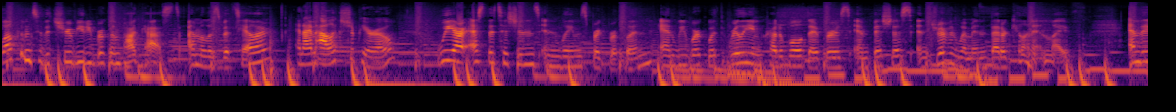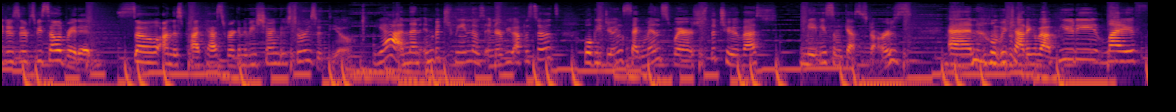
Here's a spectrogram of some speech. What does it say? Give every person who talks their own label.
Speaker 1: Welcome to the True Beauty Brooklyn podcast. I'm Elizabeth Taylor.
Speaker 2: And I'm Alex Shapiro.
Speaker 1: We are estheticians in Williamsburg, Brooklyn, and we work with really incredible, diverse, ambitious, and driven women that are killing it in life. And they deserve to be celebrated. So, on this podcast, we're going to be sharing their stories with you.
Speaker 2: Yeah, and then in between those interview episodes, we'll be doing segments where it's just the two of us, maybe some guest stars, and we'll be chatting about beauty, life,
